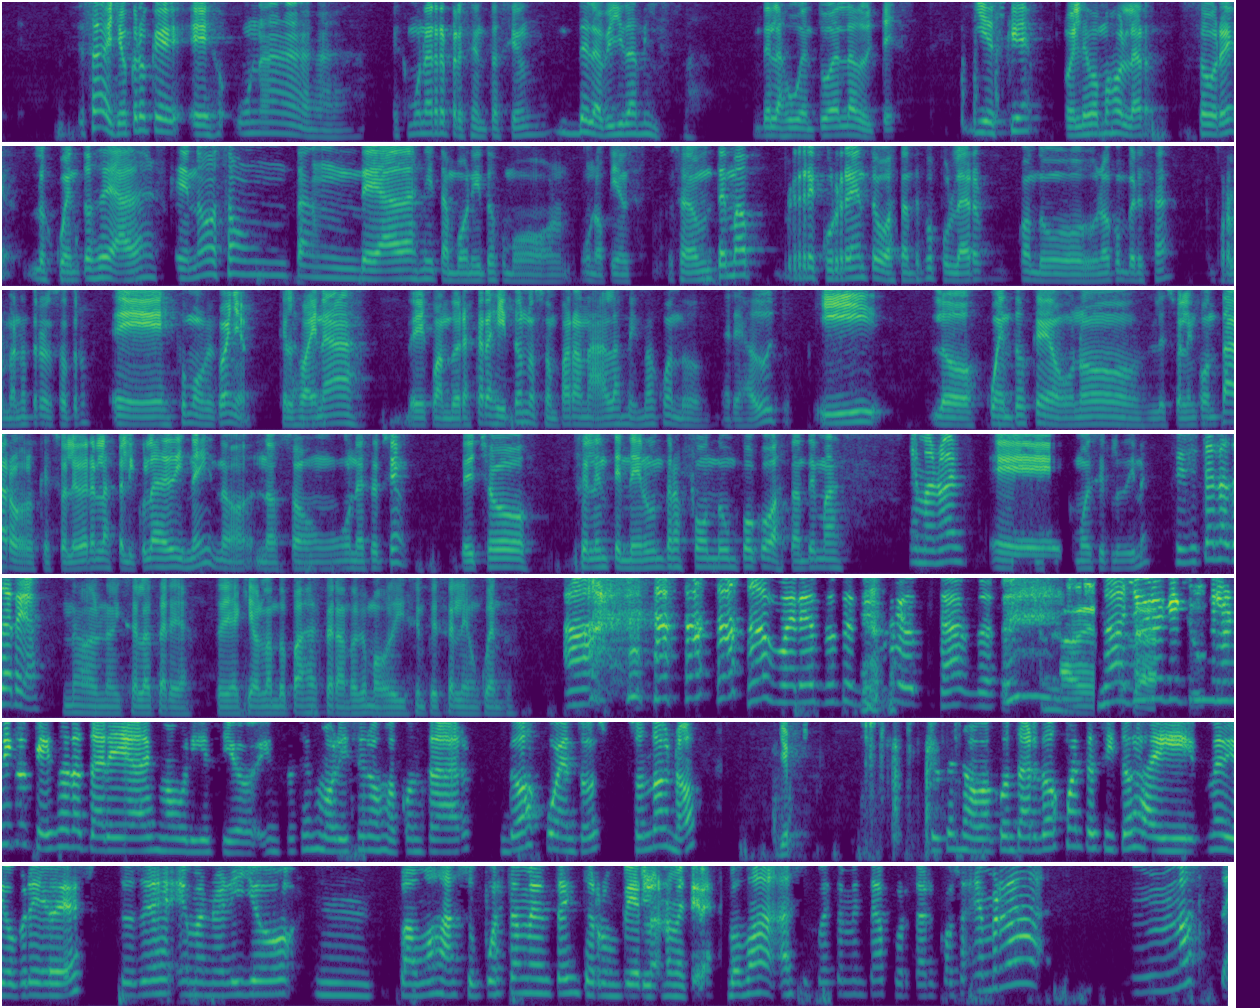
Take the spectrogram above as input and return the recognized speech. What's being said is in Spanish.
¿sabes? Yo creo que es una, es como una representación de la vida misma, de la juventud de la adultez. Y es que hoy les vamos a hablar sobre los cuentos de hadas que no son tan de hadas ni tan bonitos como uno piensa. O sea, un tema recurrente o bastante popular cuando uno conversa, por lo menos entre nosotros, es como que, coño, que las vainas de cuando eres carajito no son para nada las mismas cuando eres adulto. Y los cuentos que a uno le suelen contar o los que suele ver en las películas de Disney no, no son una excepción. De hecho, suelen tener un trasfondo un poco bastante más, Emanuel, eh, ¿cómo decirlo? Dime. ¿tú hiciste la tarea? No, no hice la tarea. Estoy aquí hablando paja esperando que Mauricio empiece a leer un cuento. Ah, por eso te estoy preguntando. A ver, No, yo sea, creo que creo que el único que hizo la tarea es Mauricio. Entonces Mauricio nos va a contar dos cuentos. Son dos, ¿no? Yep. Entonces nos va a contar dos cuentecitos ahí medio breves. Entonces Emanuel y yo mm, vamos a supuestamente interrumpirlo. No mentira. Vamos a, a supuestamente aportar cosas. En verdad, no sé.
